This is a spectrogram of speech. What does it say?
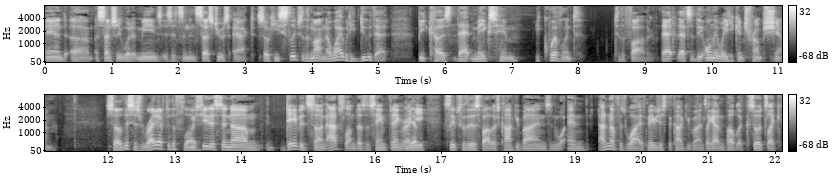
And um, essentially, what it means is it's an incestuous act. So he sleeps with his mom. Now, why would he do that? Because that makes him equivalent to the father. That that's the only way he can trump Shem. So this is right after the flood. We see this in um, David's son Absalom does the same thing, right? Yep. He sleeps with his father's concubines, and and I don't know if it's wives, maybe just the concubines, like out in public. So it's like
